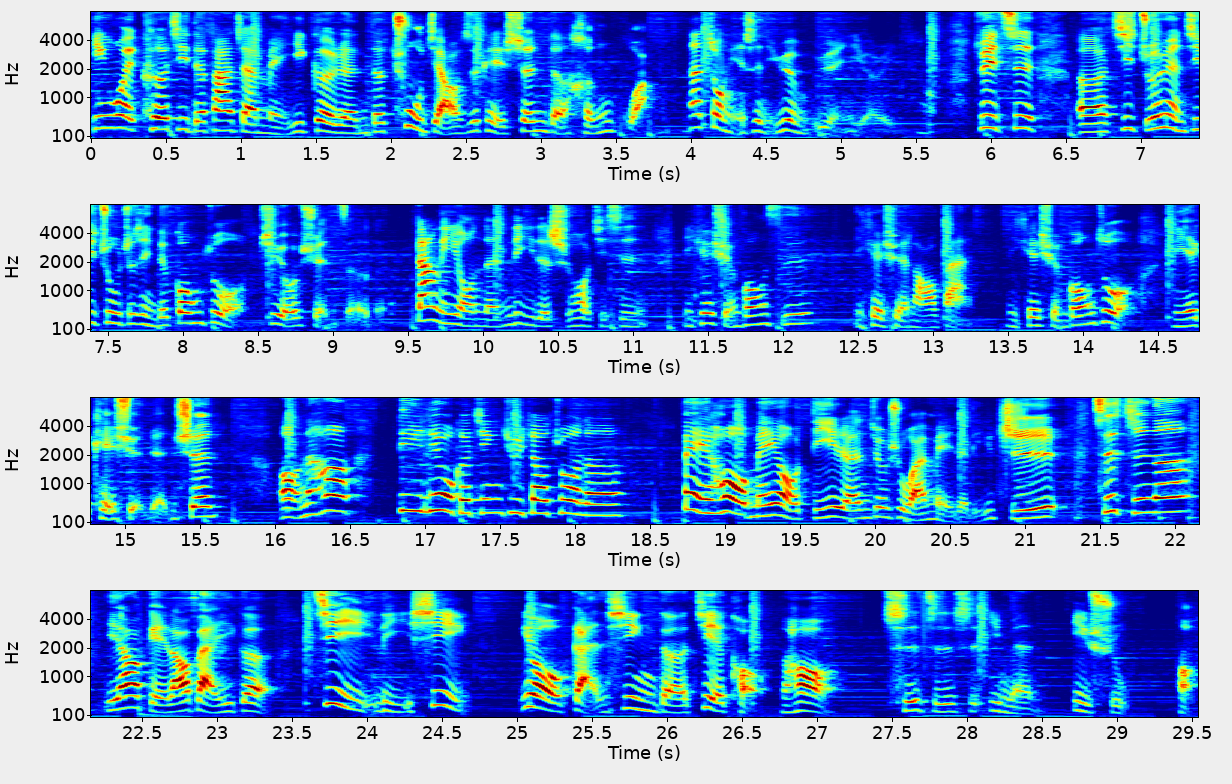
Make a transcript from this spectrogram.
因为科技的发展，每一个人的触角是可以伸得很广。那重点是你愿不愿意而已。所以是呃记永远记住，就是你的工作是有选择的。当你有能力的时候，其实你可以选公司，你可以选老板，你可以选工作，你也可以选人生哦。然后第六个金句叫做呢，背后没有敌人就是完美的离职。辞职呢，也要给老板一个既理性。又感性的借口，然后辞职是一门艺术。好，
